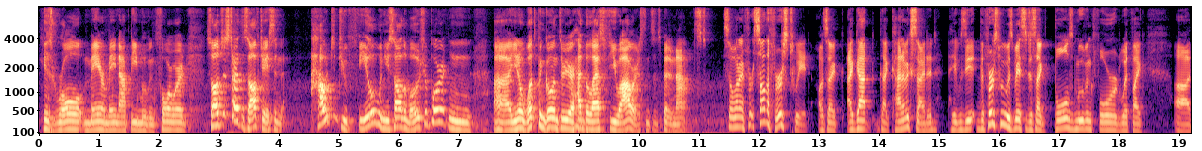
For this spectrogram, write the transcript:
his role may or may not be moving forward. So I'll just start this off, Jason. How did you feel when you saw the Woj report, and uh, you know what's been going through your head the last few hours since it's been announced? So when I first saw the first tweet, I was like, I got like kind of excited. He was the first tweet was basically just like Bulls moving forward with like uh,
